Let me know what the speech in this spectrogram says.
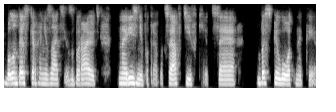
Волонтерські організації збирають на різні потреби. Це автівки, це безпілотники,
